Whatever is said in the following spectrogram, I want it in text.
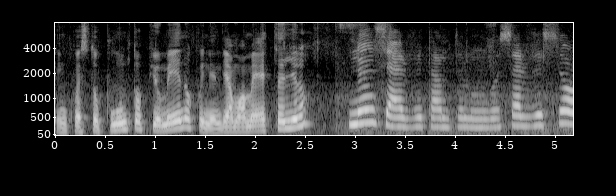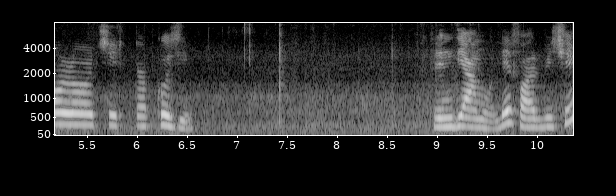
in questo punto più o meno quindi andiamo a metterglielo Non serve tanto lungo, serve solo circa così. Prendiamo le forbici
